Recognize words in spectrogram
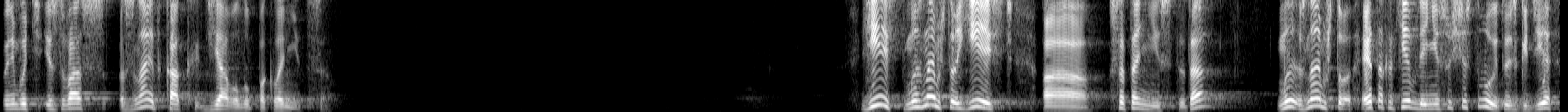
Кто-нибудь из вас знает, как дьяволу поклониться? Есть, мы знаем, что есть а, сатанисты, да, мы знаем, что это как явление существует, то есть где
